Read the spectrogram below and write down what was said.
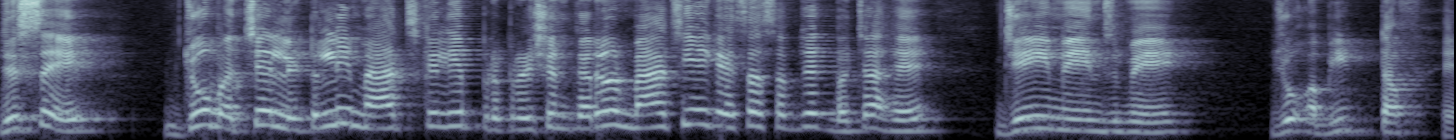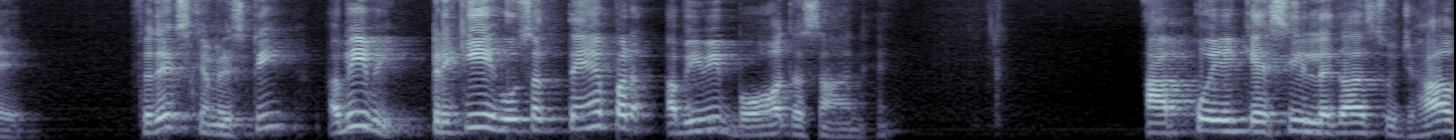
जिससे जो बच्चे लिटरली मैथ्स के लिए प्रिपरेशन करें और मैथ्स ही एक ऐसा सब्जेक्ट बचा है जेई मेन्स में, जो अभी टफ है। फिजिक्स केमिस्ट्री अभी भी ट्रिकी हो सकते हैं, पर अभी भी बहुत आसान है। आपको ये कैसी लगा सुझाव,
